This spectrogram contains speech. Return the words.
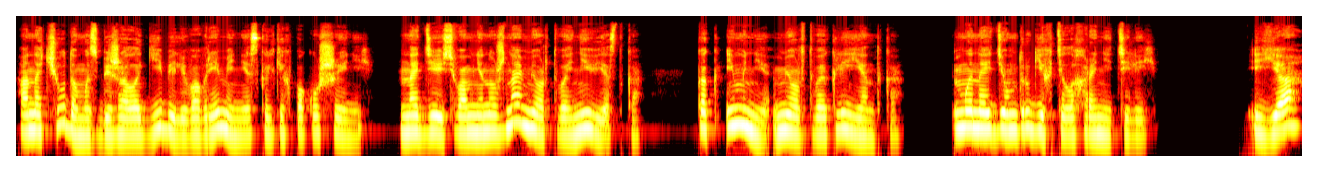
Она чудом избежала гибели во время нескольких покушений. Надеюсь, вам не нужна мертвая невестка, как и мне мертвая клиентка. Мы найдем других телохранителей. я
